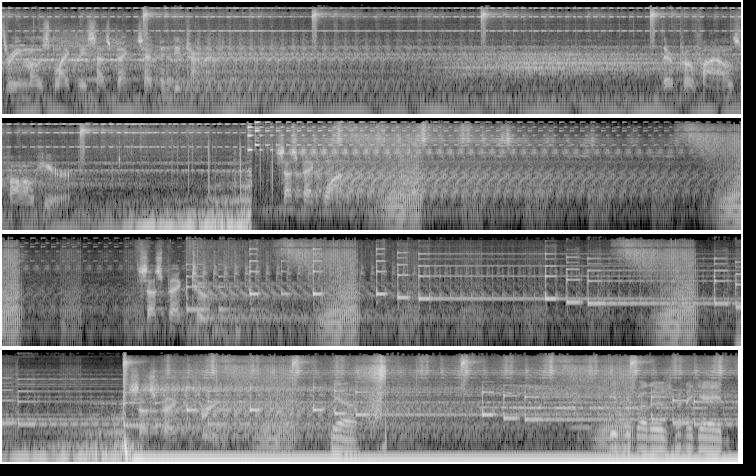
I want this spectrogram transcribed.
three most likely suspects have been determined. Their profiles follow here. Suspect 1. Suspect 2. Suspect 3. Yeah. Easy Brothers Renegade.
